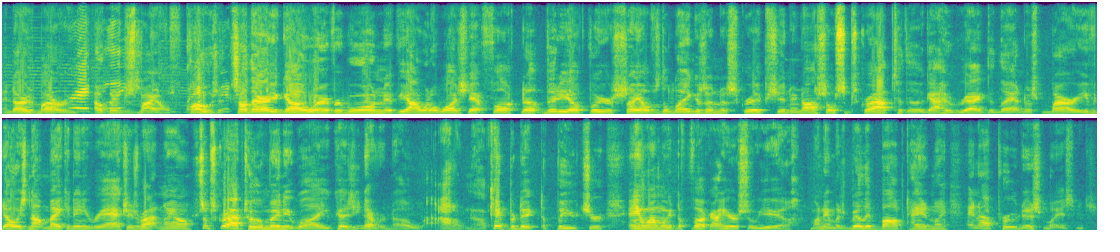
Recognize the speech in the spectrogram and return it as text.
And there's Barry. Open his mouth. Close it. So there you go, everyone. If y'all want to watch that fucked up video for yourselves, the link is in the description. And also subscribe to the guy who reacted to that, ThisBarry. Even though he's not making any reactions right now, subscribe to him anyway, because you never know. I don't know. I can't predict the future. Anyway, I'm going to get the fuck out here. So yeah, my name is Billy Bob Tanley, and I approve this message.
